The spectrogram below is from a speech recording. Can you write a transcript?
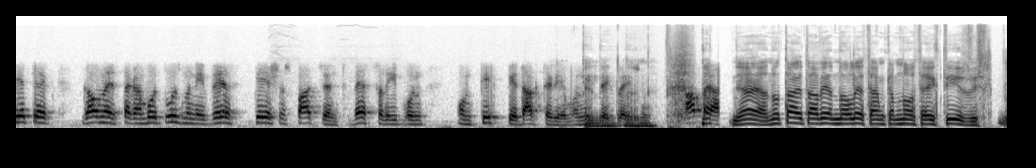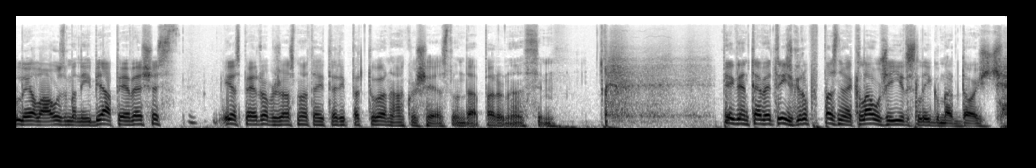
pietiek. Galvenais tagad būtu uzmanība tieši uz pacientu veselību un un tikt pie doktoriem un izmeklēt. Jā, jā, nu tā ir tā viena no lietām, kam noteikti ir lielā uzmanība jāpievērš. Es iespēju robežās noteikti arī par to nākošajā stundā parunāsim. Piektdien TV3 grupa paziņoja, ka lauž īres līgumu ar Dožģi.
